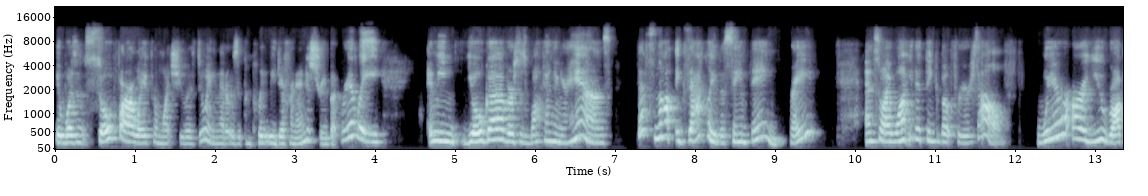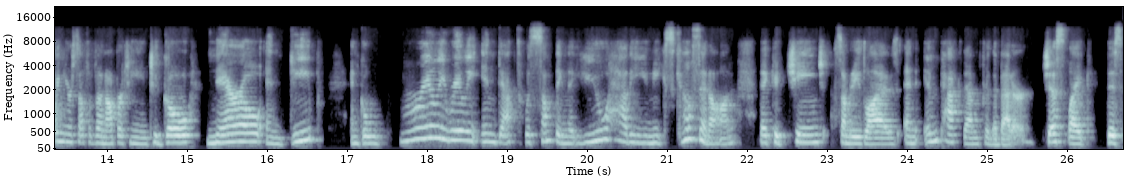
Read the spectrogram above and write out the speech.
it wasn't so far away from what she was doing that it was a completely different industry. But really, I mean, yoga versus walking on your hands, that's not exactly the same thing, right? And so I want you to think about for yourself where are you robbing yourself of an opportunity to go narrow and deep and go really, really in depth with something that you have a unique skill set on that could change somebody's lives and impact them for the better, just like this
